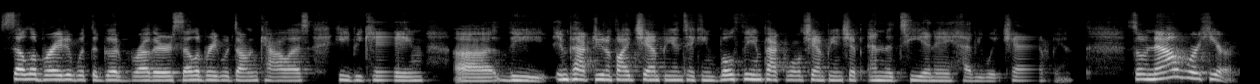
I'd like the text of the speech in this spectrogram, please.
celebrated with the Good Brothers, celebrated with Don Callis. He became uh, the Impact Unified Champion, taking both the Impact World Championship and the TNA Heavyweight Champion. So now we're here,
